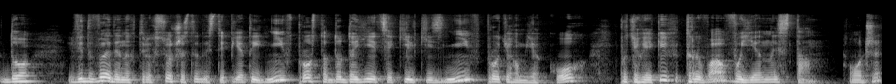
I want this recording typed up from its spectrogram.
до відведених 365 днів просто додається кількість днів, протягом яких, протягом яких тривав воєнний стан. Отже,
